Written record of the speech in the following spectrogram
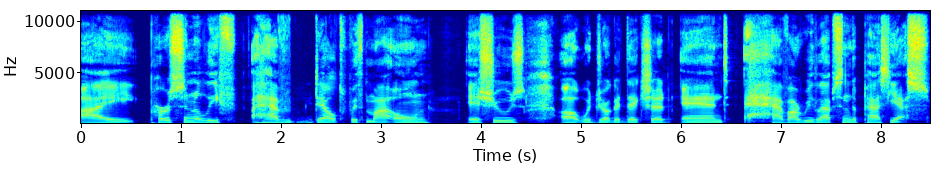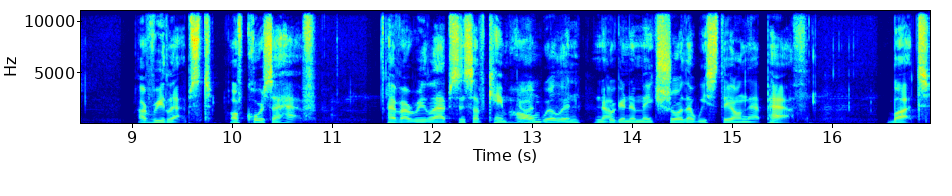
I personally f- have dealt with my own issues uh, with drug addiction. And have I relapsed in the past? Yes. I've relapsed. Of course I have. Have I relapsed since I've came home? God willing, no. We're gonna make sure that we stay on that path. But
